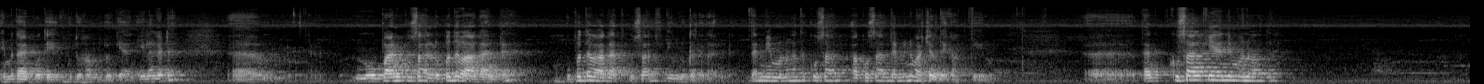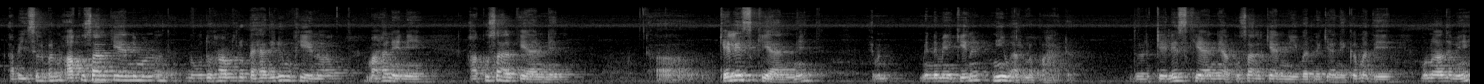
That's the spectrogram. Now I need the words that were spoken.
එහෙම තමයි පොතේ බුදුහාමුදුරුවෝ කියන්නේ. ඊළඟට නූපන් කුසල් උපදවා ගන්නට උපදවාගත් කුසල් දිනු කරගන්න. දැන් මේ මොනවද කුසල් අකුසල් දැන් මෙන්න වචන දෙකක් තියෙනවා. දැන් කුසල් කියන්නේ මොනවද? අපි ඉස්සෙල්ලා බලමු අකුසල් කියන්නේ මොනවද? බුදුහාමුදුරු පැහැදිලිවම කියනවා මහණෙනි අකුසල් කියන්නේ කෙලෙස් කියන්නේ මෙන්න මේ කියන නීවරණ පහට. ඒතකොට කෙලෙස් කියන්නේ අකුසල් කියන්නේ නීවරණ කියන්නේ එකම දේ. මොනවද මේ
